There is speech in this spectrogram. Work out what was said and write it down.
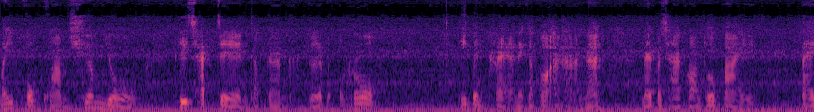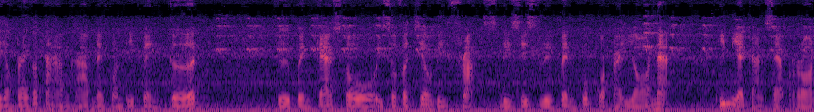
ไม่พบความเชื่อมโยงที่ชัดเจนกับการเกิดโรค ที่เป็นแผลในกระเพาะอาหารนะในประชากรทั่วไป แต่อย่างไรก็ตามครับ ในคนที่เป็นเกิร์ดคือเป็น gastroesophageal reflux disease หรือเป็นพวกกรดไหลย้อนน่ะ ที่มีอาการแสบร้อน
